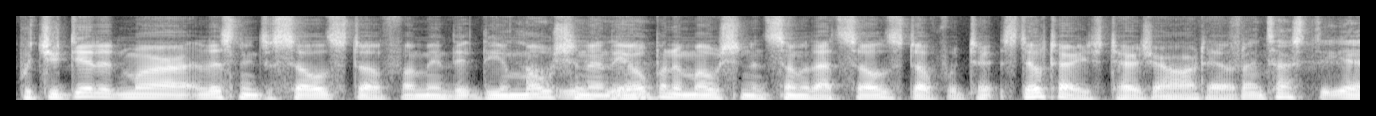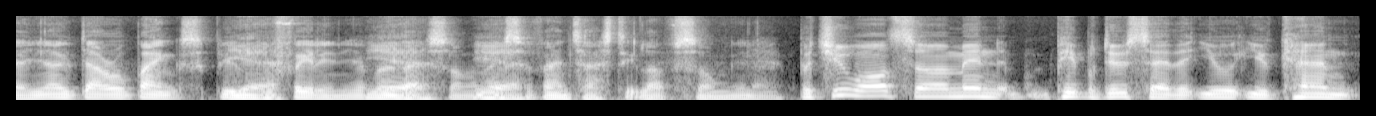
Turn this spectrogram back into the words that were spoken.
but you did admire listening to soul stuff. I mean, the, the emotion oh, and the yeah. open emotion in some of that soul stuff would t- still tear, tears your heart out. fantastic. Yeah, you know Darrell Banks, "Beautiful Yeah. Feeling." You ever heard Yeah, that song? yeah. That's a fantastic love song. You know. But you also, I mean, people do say that you you can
